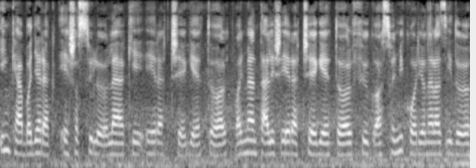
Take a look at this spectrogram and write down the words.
Inkább a gyerek és a szülő lelki érettségétől, vagy mentális érettségétől függ az, hogy mikor jön el az idő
